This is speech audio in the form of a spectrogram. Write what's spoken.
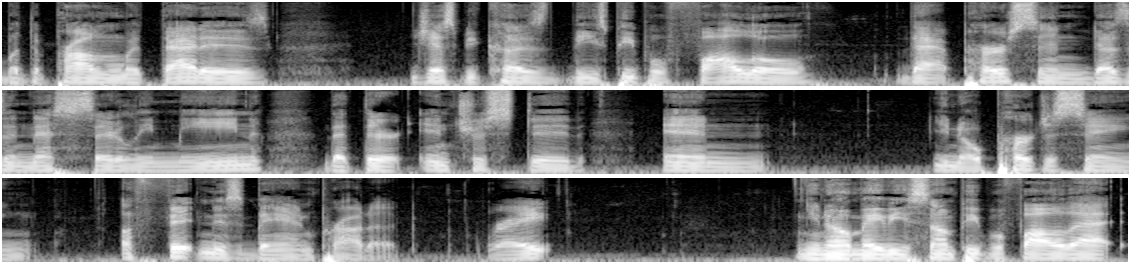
But the problem with that is just because these people follow that person doesn't necessarily mean that they're interested in you know purchasing a fitness band product right you know maybe some people follow that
